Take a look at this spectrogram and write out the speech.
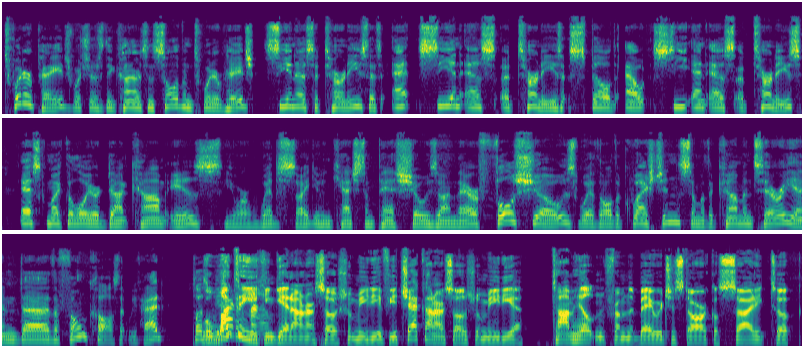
Twitter page, which is the Connors and Sullivan Twitter page, CNS Attorneys, that's at CNS Attorneys, spelled out CNS Attorneys. AskMikeTheLawyer.com is your website. You can catch some past shows on there, full shows with all the questions, some of the commentary, and uh, the phone calls that we've had. Plus, well, we one thing you can get on our social media, if you check on our social media, Tom Hilton from the Bay Ridge Historical Society took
